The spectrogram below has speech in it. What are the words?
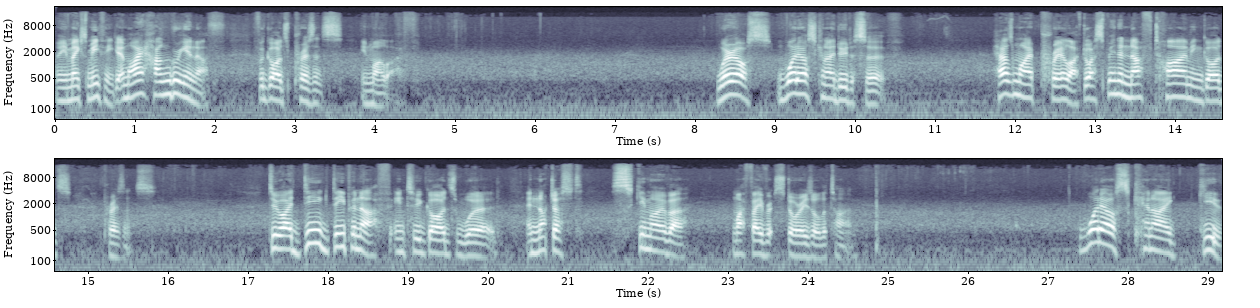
I mean, it makes me think Am I hungry enough for God's presence in my life? Where else? What else can I do to serve? How's my prayer life? Do I spend enough time in God's presence? Do I dig deep enough into God's Word and not just skim over my favourite stories all the time? what else can I give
